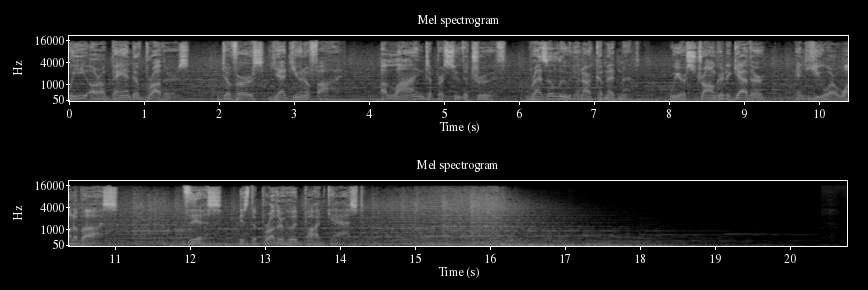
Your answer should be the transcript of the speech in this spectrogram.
We are a band of brothers, diverse yet unified, aligned to pursue the truth, resolute in our commitment. We are stronger together, and you are one of us. This is the Brotherhood Podcast.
